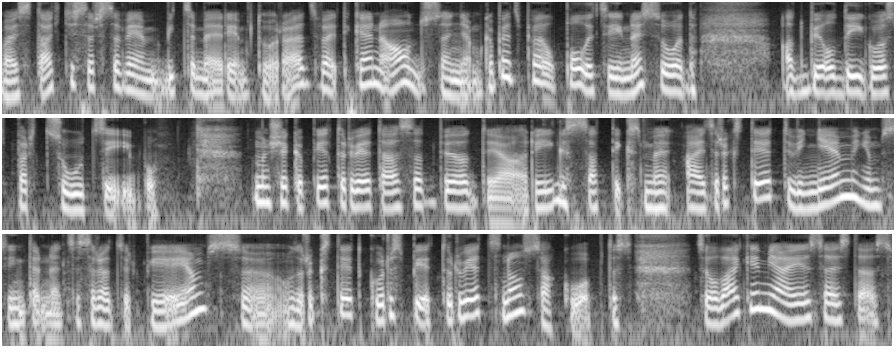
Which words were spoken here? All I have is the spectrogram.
vai staķis ar saviem vicemēriem to redz, vai tikai naudu saņem. Kāpēc policija nesoda atbildīgos par cūcību? Man šķiet, ka pieturvietās atbild, jā, Rīgas satiksme aizrakstiet viņiem, jums internets, es redzu, ir pieejams, uzrakstiet, kuras pieturvietas nav sakoptas. Cilvēkiem jāiesaistās.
